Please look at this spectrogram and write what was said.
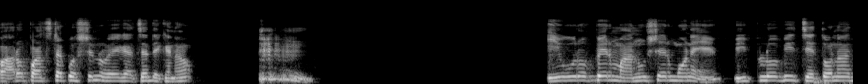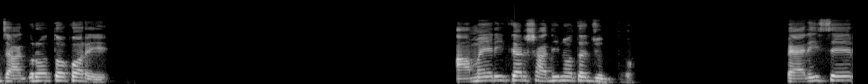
আরও পাঁচটা কোশ্চেন রয়ে গেছে, দেখে নাও। ইউরোপের মানুষের মনে বিপ্লবী চেতনা জাগ্রত করে। আমেরিকার স্বাধীনতা যুদ্ধ। প্যারিসের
